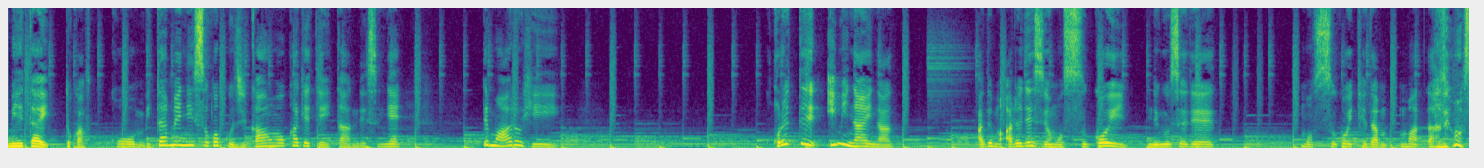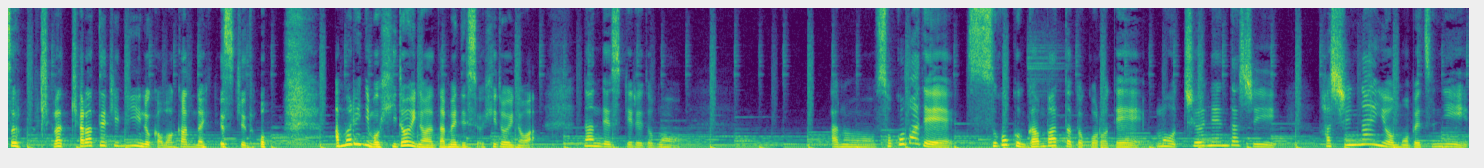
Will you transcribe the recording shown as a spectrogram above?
見えたいとかこう見た目にすごく時間をかけていたんですね。でもある日これって意味ないな。あでもあれですよ。もうすごい寝癖でもうすごい手玉まあでもそれキャラキャラ的にいいのか分かんないんですけどあまりにもひどいのはダメですよ。ひどいのは。なんですけれどもあのそこまですごく頑張ったところでもう中年だし発信内容も別に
